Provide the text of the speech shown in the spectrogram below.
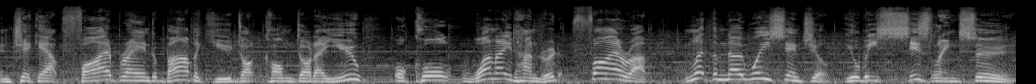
and check out firebrandbarbecue.com.au or call 1 800 FIRE UP and let them know we sent you. You'll be sizzling soon.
